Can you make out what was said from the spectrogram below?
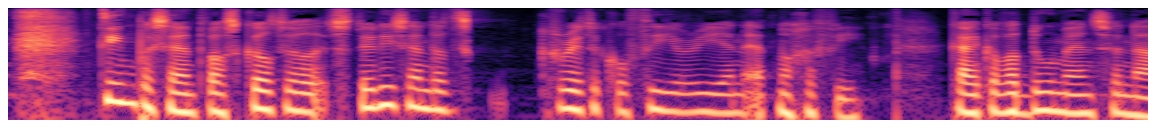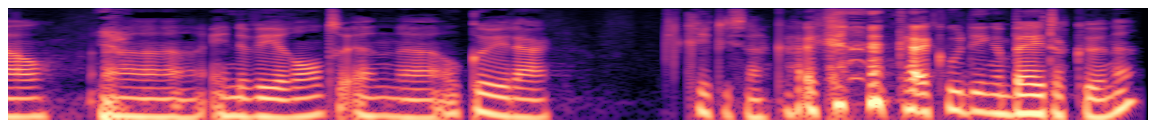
10% was cultural studies en dat is critical theory en etnografie. Kijken wat doen mensen nou Ja. eh, in de wereld en eh, hoe kun je daar kritisch naar kijken. Kijken hoe dingen beter kunnen.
